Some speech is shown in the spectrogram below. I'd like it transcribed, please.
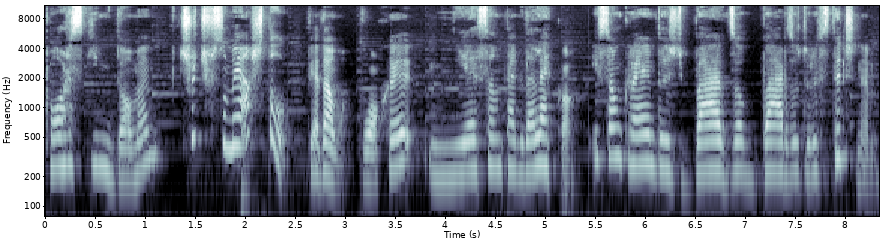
polskim domem czuć w sumie aż tu. Wiadomo, Włochy nie są tak daleko i są krajem dość bardzo, bardzo turystycznym.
